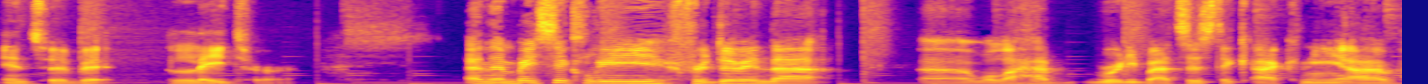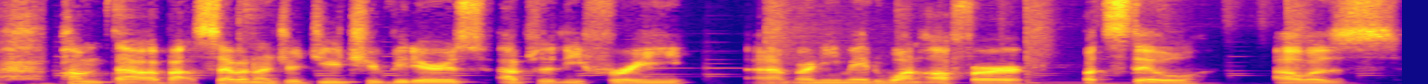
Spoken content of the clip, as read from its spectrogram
into a bit later. And then basically for doing that, uh, well, I had really bad cystic acne. I've pumped out about 700 YouTube videos, absolutely free. Um, only made one offer, but still, I was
